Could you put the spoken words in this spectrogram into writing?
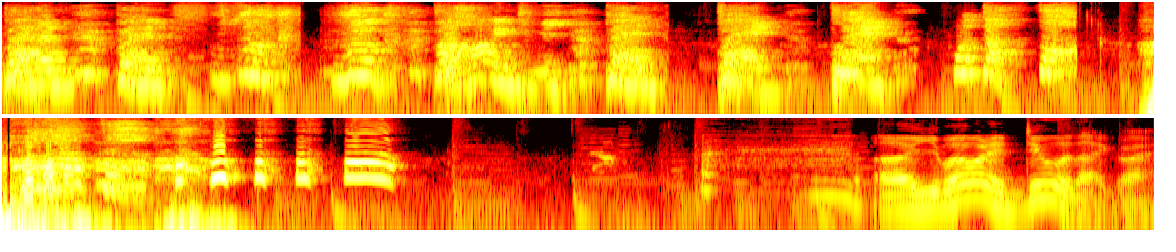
Ben! Ben! Look! Look! Behind me! Ben! Ben! Ben! What the fuck? Uh, you might want to deal with that guy.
